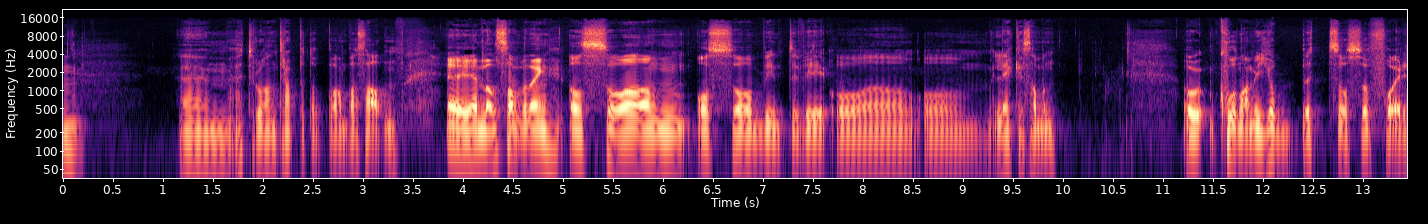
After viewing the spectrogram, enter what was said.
Um, jeg tror han trappet opp på ambassaden i en eller annen sammenheng. Og så, um, og så begynte vi å, å leke sammen. Og kona mi jobbet også for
